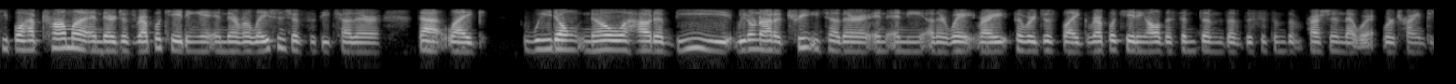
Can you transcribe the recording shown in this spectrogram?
people have trauma and they're just replicating it in their relationships with each other that like we don't know how to be we don't know how to treat each other in any other way right? So we're just like replicating all the symptoms of the systems of oppression that we're we're trying to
